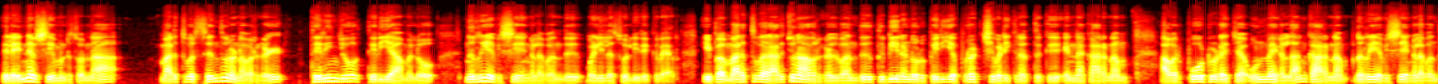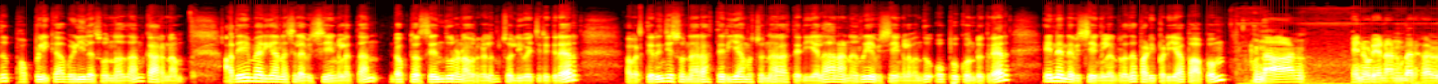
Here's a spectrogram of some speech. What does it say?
இதில் என்ன விஷயம் என்று சொன்னால் மருத்துவர் செந்தூரன் அவர்கள் தெரிஞ்சோ தெரியாமலோ நிறைய விஷயங்களை வந்து வெளியில் சொல்லியிருக்கிறார். இப்போ மருத்துவர் அர்ஜுனா அவர்கள் வந்து திடீரென்று ஒரு பெரிய புரட்சி வெடிக்கிறதுக்கு என்ன காரணம்? அவர் போட்டுடைச்ச உண்மைகள் தான் காரணம். நிறைய விஷயங்களை வந்து பப்ளிக்காக வெளியில் சொன்னது தான் காரணம். அதே மாதிரியான சில விஷயங்களை தான் டாக்டர் செந்தூரன் அவர்களும் சொல்லி வச்சிருக்கிறார். அவர் தெரிஞ்சு சொன்னாரா தெரியாமல் சொன்னாரா தெரியல. ஆனால் நிறைய விஷயங்களை வந்து ஒப்புக்கொண்டிருக்கிறார். என்னென்ன விஷயங்கள்ன்றதை படிப்படியாக பார்ப்போம். நான் என்னுடைய நண்பர்கள்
